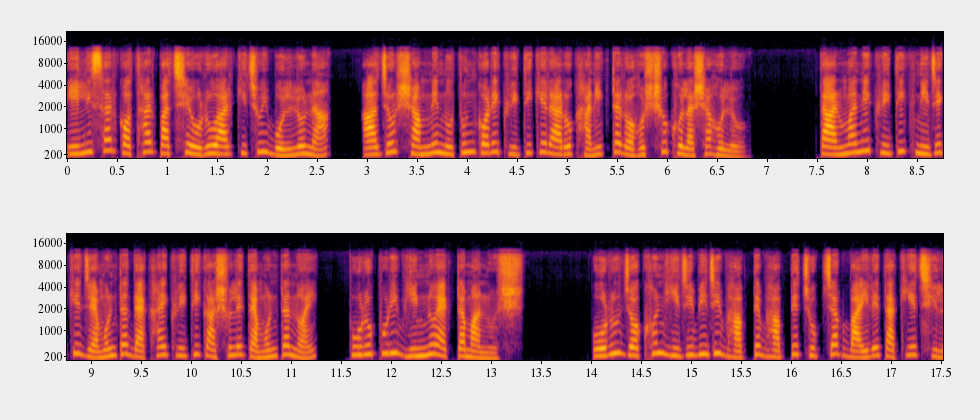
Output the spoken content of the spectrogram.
এলিসার কথার পাছে ওরও আর কিছুই বলল না, আজ ওর সামনে নতুন করে কৃতিকের আরও খানিকটা রহস্য খোলাসা হল। তার মানে কৃতিক নিজেকে যেমনটা দেখায়, কৃতিক আসলে তেমনটা নয়, পুরোপুরি ভিন্ন একটা মানুষ। অরু যখন হিজিবিজি ভাবতে ভাবতে চুপচাপ বাইরে তাকিয়েছিল,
